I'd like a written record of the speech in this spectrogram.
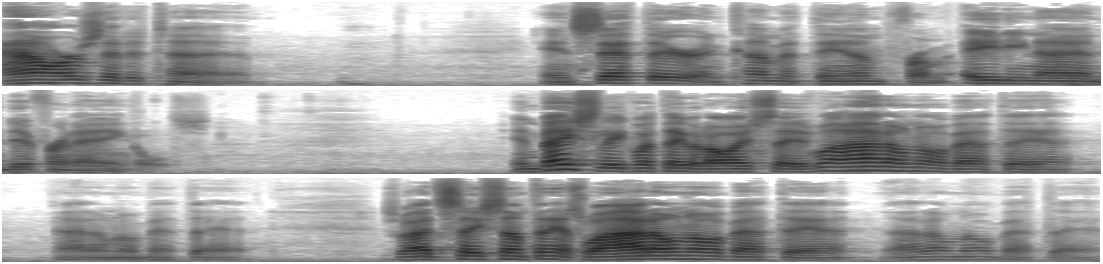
hours at a time and sat there and come at them from 89 different angles. And basically, what they would always say is, Well, I don't know about that. I don't know about that. So I'd say something else. Well, I don't know about that. I don't know about that.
